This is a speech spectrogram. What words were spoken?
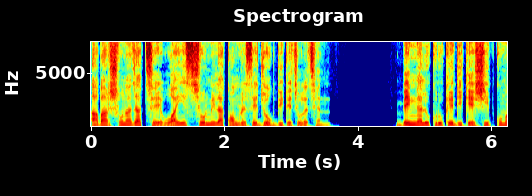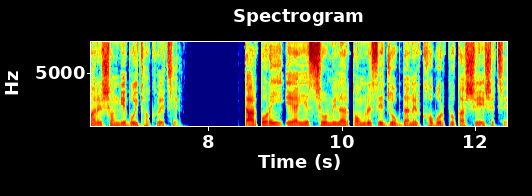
আবার শোনা যাচ্ছে ওয়াইএস শর্মিলা কংগ্রেসে যোগ দিতে চলেছেন। বেঙ্গালুকুরুকে দিকে শিবকুমারের সঙ্গে বৈঠক হয়েছে। তারপরেই এআইএস শর্মিলার কংগ্রেসে যোগদানের খবর প্রকাশ্যে এসেছে।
